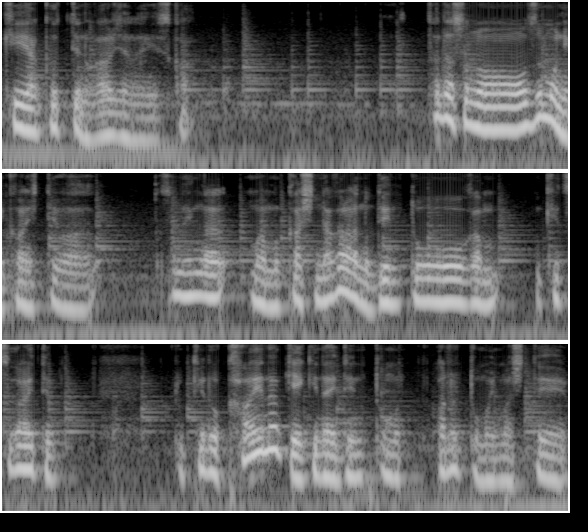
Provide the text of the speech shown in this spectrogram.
契約っていうのがあるじゃないですか。ただその大相撲に関してはその辺が、まあ、昔ながらの伝統が受け継がれてるけど変えなきゃいけない伝統もあると思いまして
